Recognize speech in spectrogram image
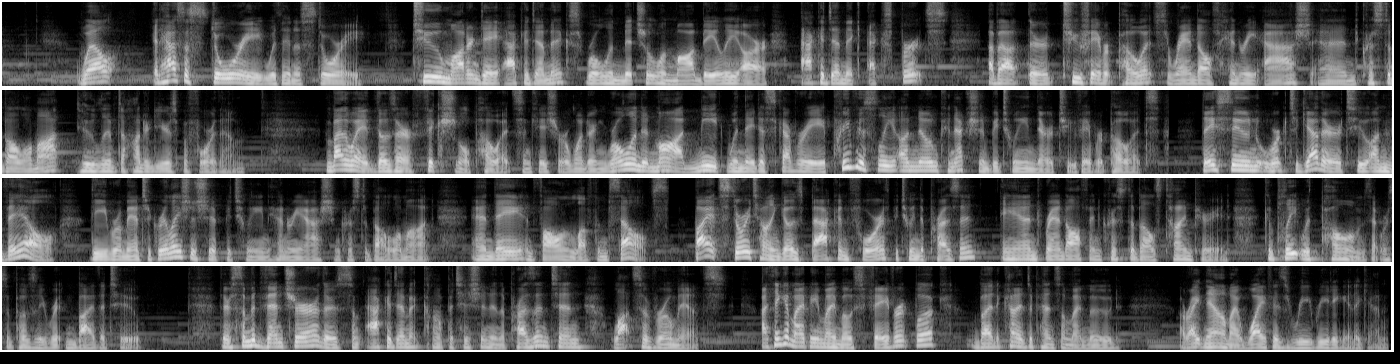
Well, it has a story within a story. Two modern day academics, Roland Mitchell and Maud Bailey, are academic experts about their two favorite poets, Randolph Henry Ashe and Christabel Lamotte, who lived 100 years before them. And by the way, those are fictional poets, in case you were wondering. Roland and Maud meet when they discover a previously unknown connection between their two favorite poets. They soon work together to unveil the romantic relationship between Henry Ashe and Christabel Lamotte, and they and fall in love themselves. By its storytelling goes back and forth between the present and Randolph and Christabel's time period, complete with poems that were supposedly written by the two. There's some adventure, there's some academic competition in the present, and lots of romance. I think it might be my most favorite book, but it kind of depends on my mood. Right now, my wife is rereading it again.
